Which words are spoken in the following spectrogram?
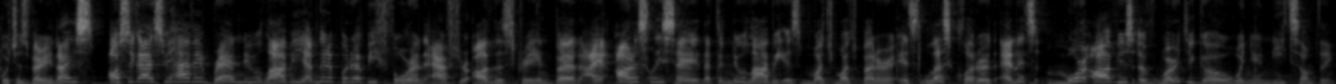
which is very nice. Also guys, we have a brand new lobby. I'm gonna put a before and after on the screen, but I honestly say that the new lobby is much, much better. It's less cluttered and it's more obvious of where to go when you need something.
